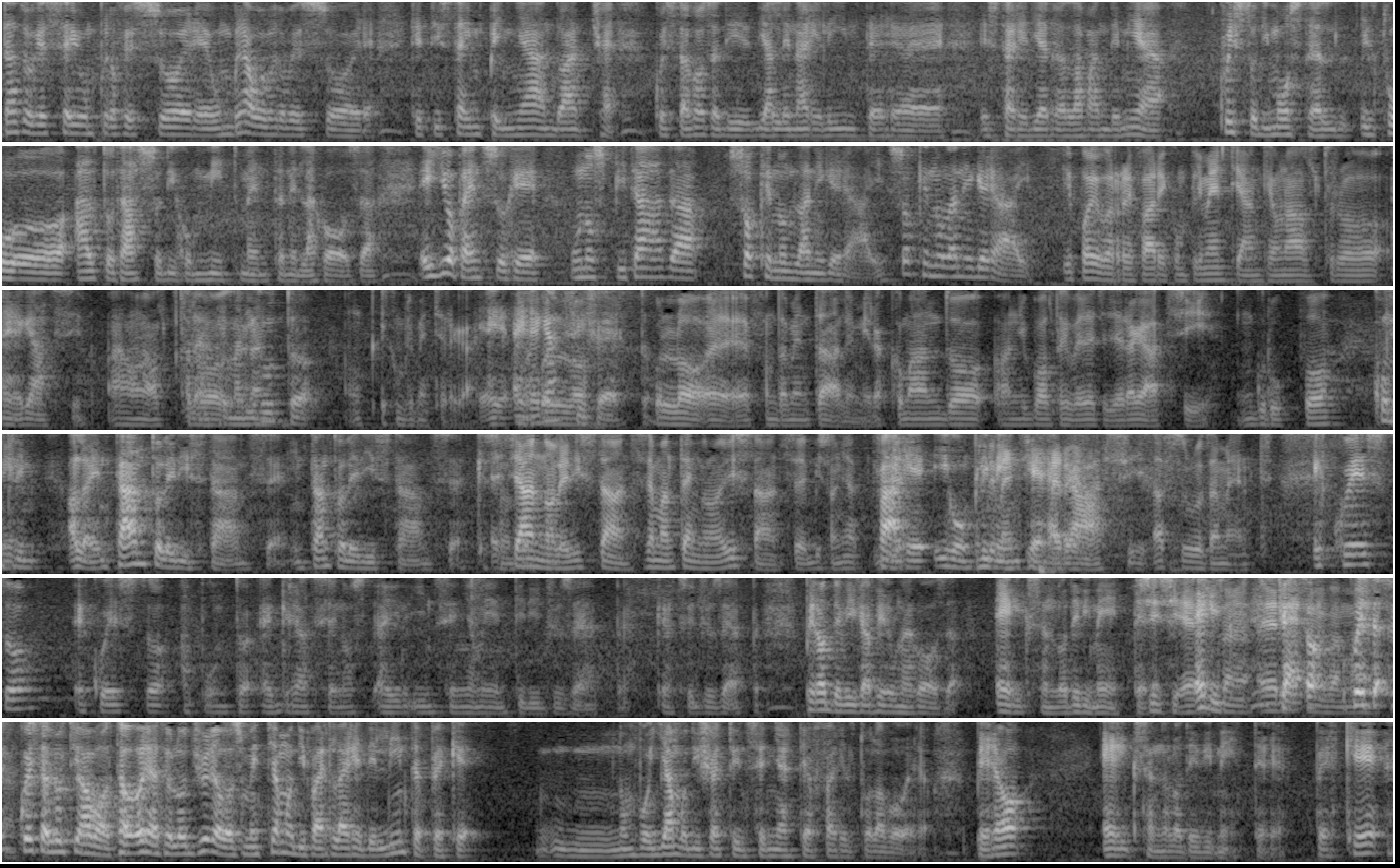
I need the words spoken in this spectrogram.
dato che sei un professore, un bravo professore, che ti sta impegnando, a, cioè questa cosa di, di allenare l'Inter e, e, stare dietro alla pandemia, questo dimostra il, il, tuo alto tasso di commitment nella cosa. E io penso che un'ospitata, so che non la negherai, so che non la negherai. E poi vorrei fare i complimenti anche a un altro... Ai ragazzi. A un altro... Allora, prima di tutto e complimenti ai ragazzi. Ai, ai ragazzi, quello, certo. Quello è fondamentale, mi raccomando, ogni volta che vedete dei ragazzi in gruppo... Complim- allora, intanto le distanze, intanto le distanze. e se hanno le distanze, se mantengono le distanze, bisogna fare i complimenti, complimenti ai ragazzi. ragazzi. Assolutamente. E questo e questo appunto è grazie ai nostri, agli insegnamenti di Giuseppe. Grazie Giuseppe. Però devi capire una cosa, Eriksen lo devi mettere. Sì, sì, Eriksen, Eric... Eriksen cioè, questa, questa, è l'ultima volta, ora te lo giuro, lo smettiamo di parlare dell'Inter perché mh, mm, non vogliamo di certo insegnarti a fare il tuo lavoro, però Eriksen lo devi mettere, perché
